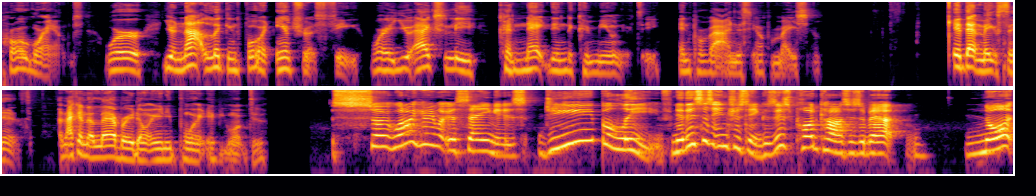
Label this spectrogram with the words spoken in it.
programs where you're not looking for an entrance fee, where you're actually connecting the community and providing this information? If that makes sense. And I can elaborate on any point if you want to. So, what I'm hearing what you're saying is, do you believe? Now, this is interesting because this podcast is about not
